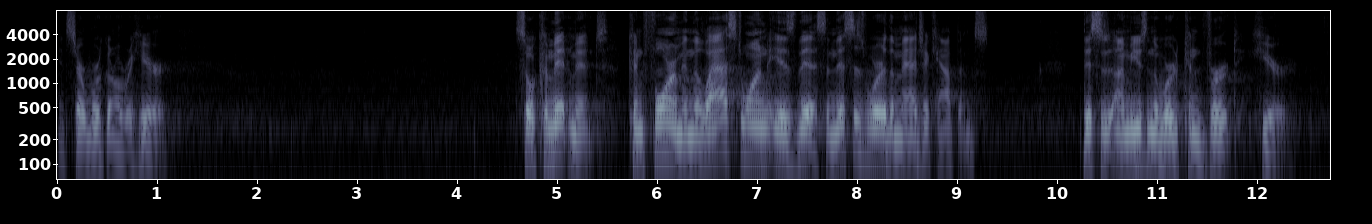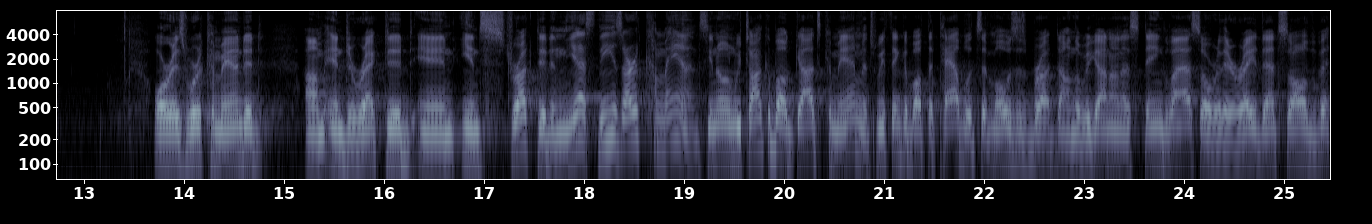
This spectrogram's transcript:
and start working over here. So, commitment, conform. And the last one is this, and this is where the magic happens. This is, I'm using the word convert here. Or as we're commanded um, and directed and instructed. And yes, these are commands. You know, when we talk about God's commandments, we think about the tablets that Moses brought down that we got on a stained glass over there, right? That's all the.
